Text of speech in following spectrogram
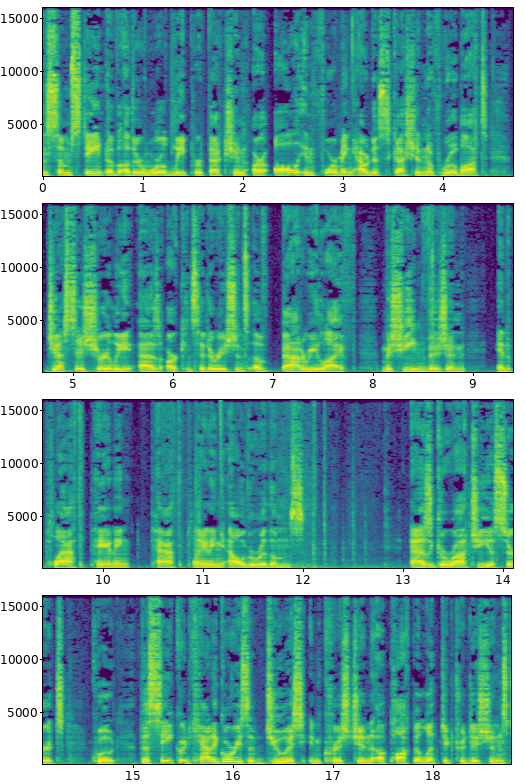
and some state of otherworldly perfection, are all informing our discussion of robots just as surely as our considerations of battery life, machine vision, and path planning, path planning algorithms. As Geraci asserts, Quote, the sacred categories of Jewish and Christian apocalyptic traditions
